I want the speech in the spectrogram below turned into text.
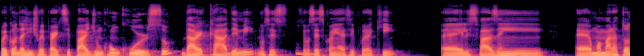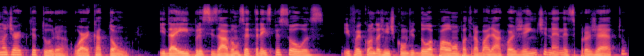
Foi quando a gente foi participar de um concurso da Arcademy, não sei se Uhum. vocês conhecem por aqui. É, eles fazem é, uma maratona de arquitetura, o Arcaton. E daí precisavam ser três pessoas. E foi quando a gente convidou a Paloma para trabalhar com a gente, né, nesse projeto.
